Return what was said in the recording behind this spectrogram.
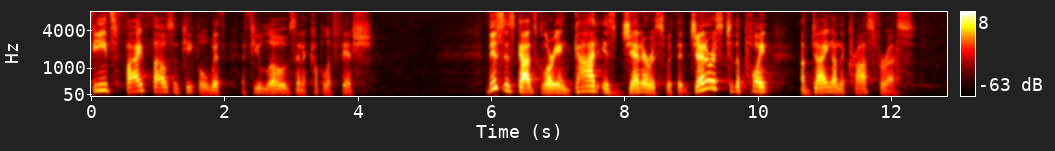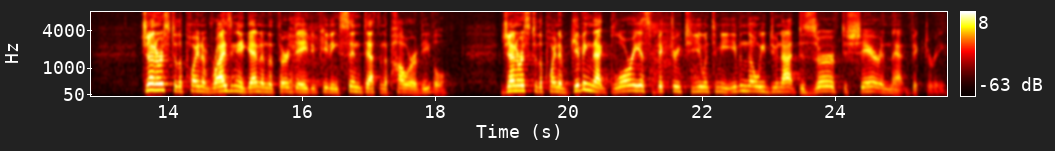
feeds 5,000 people with a few loaves and a couple of fish. This is God's glory, and God is generous with it. Generous to the point of dying on the cross for us. Generous to the point of rising again on the third day, defeating sin, death, and the power of evil. Generous to the point of giving that glorious victory to you and to me, even though we do not deserve to share in that victory.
